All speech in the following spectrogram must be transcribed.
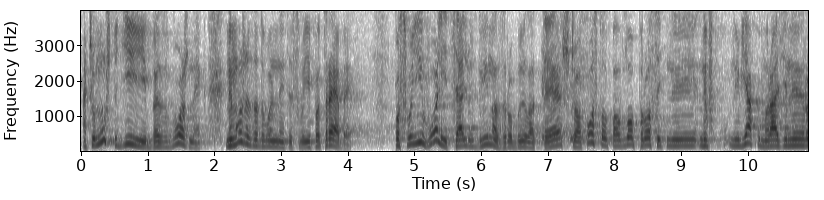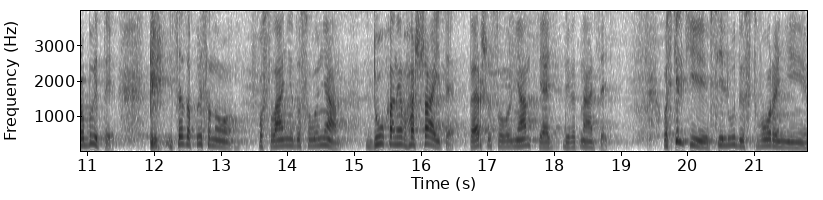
А чому ж тоді безбожник не може задовольнити свої потреби? По своїй волі ця людина зробила те, що апостол Павло просить ні, ні, в, ні в якому разі не робити. І це записано в посланні до Солонян. Духа не вгашайте. 1 Солонян 5.19. Оскільки всі люди створені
